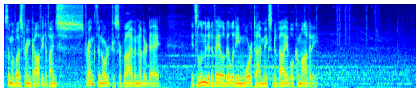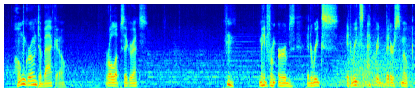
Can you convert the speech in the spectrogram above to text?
Some of us drink coffee to find strength in order to survive another day. Its limited availability in wartime makes it a valuable commodity. Homegrown tobacco. Roll-up cigarettes. Hmm. Made from herbs, it reeks it reeks acrid bitter smoke.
